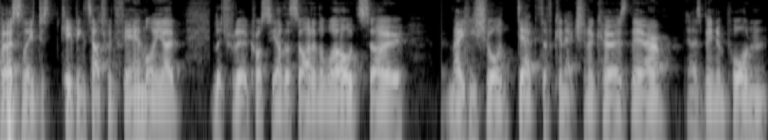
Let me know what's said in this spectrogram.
personally just keeping in touch with family. I literally across the other side of the world, so making sure depth of connection occurs there has been important.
